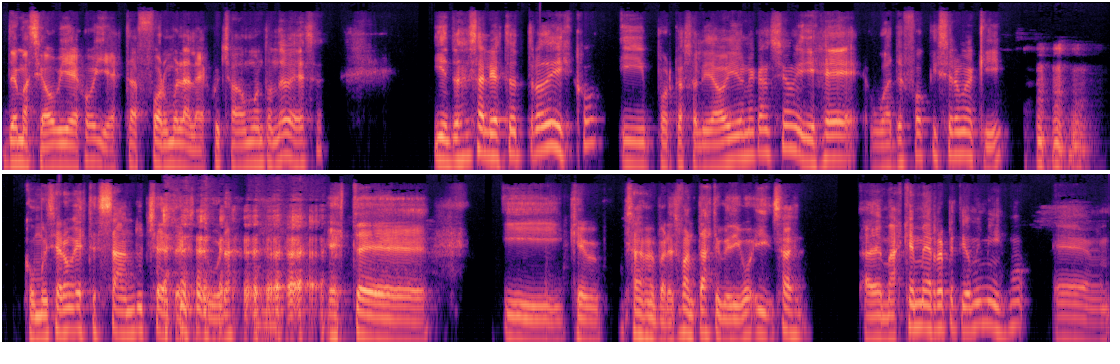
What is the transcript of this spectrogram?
demasiado viejo y esta fórmula la he escuchado un montón de veces. Y entonces salió este otro disco y por casualidad oí una canción y dije, what the fuck hicieron aquí? ¿Cómo hicieron este sándwich de textura? este, y que, ¿sabes? Me parece fantástico. Y digo, y, ¿sabes? Además que me he repetido a mí mismo, eh,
